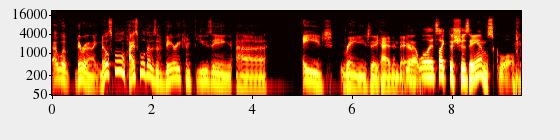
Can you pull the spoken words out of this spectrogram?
they were in like middle school, high school. That was a very confusing uh, age range they had in there. Yeah, well, it's like the Shazam school.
